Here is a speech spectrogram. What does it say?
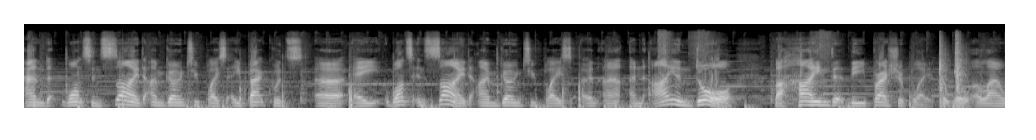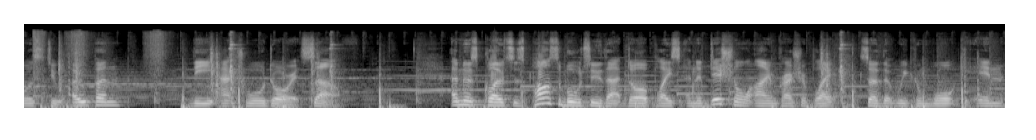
And once inside, I'm going to place a backwards, uh, a once inside, I'm going to place an, uh, an iron door behind the pressure plate that will allow us to open the actual door itself. And as close as possible to that door, place an additional iron pressure plate so that we can walk in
